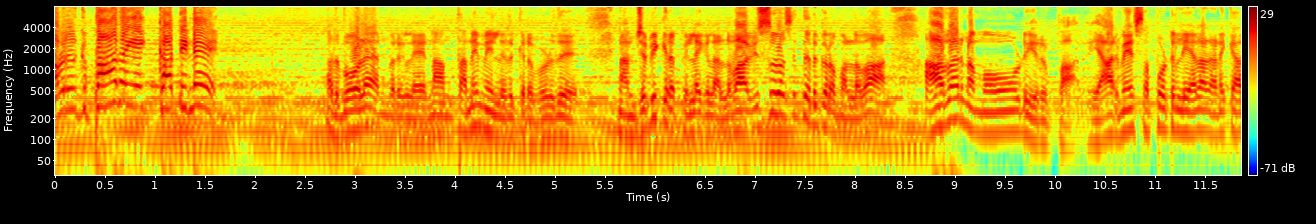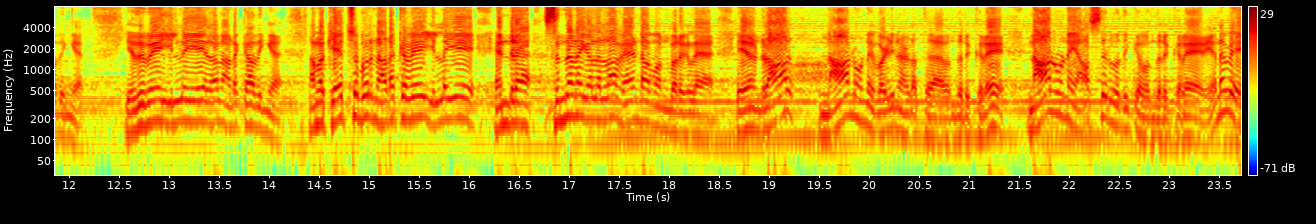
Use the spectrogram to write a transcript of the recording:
அவர்களுக்கு பாதையை காட்டினேன். அதுபோல அன்பர்களே நாம் தனிமையில் இருக்கிற பொழுது நாம் ஜெபிக்கிற பிள்ளைகள் அல்லவா விசுவாசித்து இருக்கிறோம் அல்லவா அவர் நம்மோடு இருப்பார். யாருமே சப்போர்ட் இல்லையெல்லாம் நடக்காதீங்க. எதுவுமே இல்லையே எல்லாம் நடக்காதீங்க. நமக்கு ஏற்றபடி நடக்கவே இல்லையே என்ற சிந்தனைகள் எல்லாம் வேண்டாம் அன்பர்களே. ஏனென்றால் நான் உன்னை வழி நடத்த வந்திருக்கிறேன் நான் உன்னை ஆசிர்வதிக்க வந்திருக்கிறேன். எனவே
